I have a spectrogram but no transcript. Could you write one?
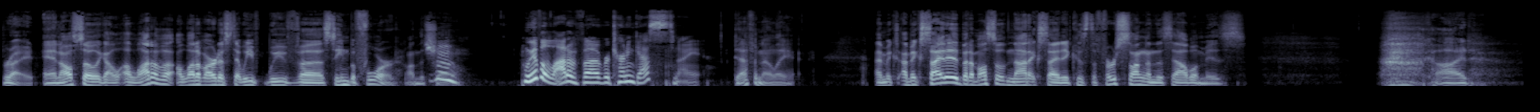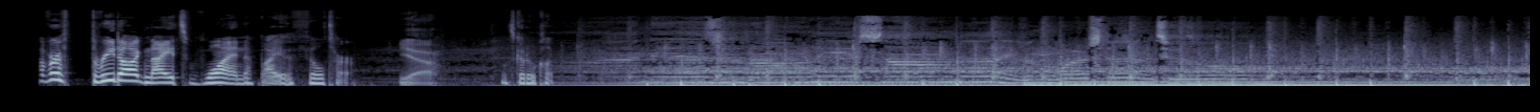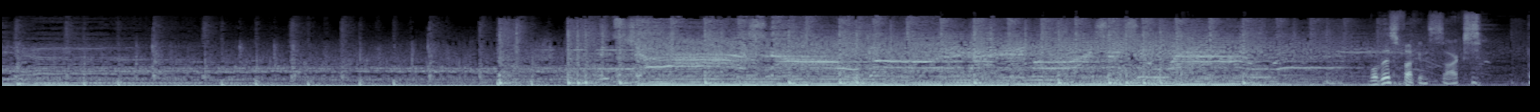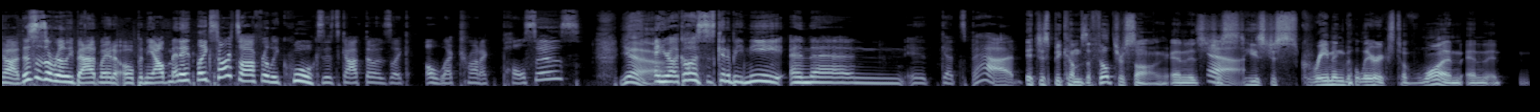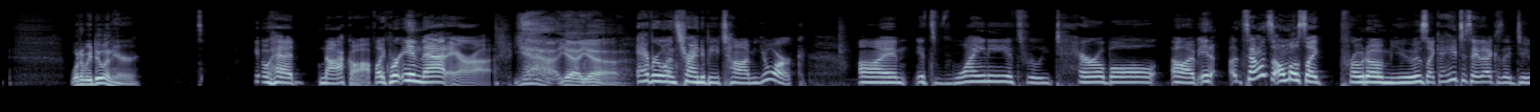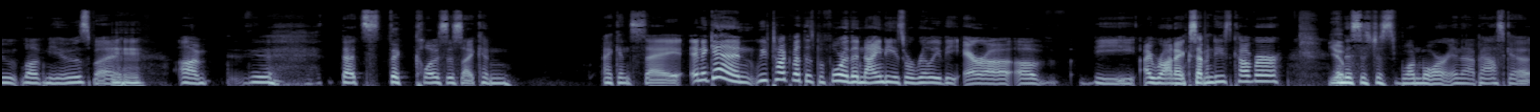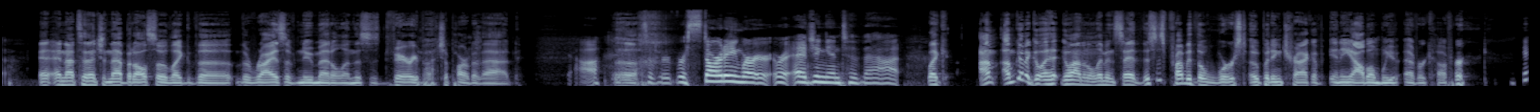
Right, and also like a, a lot of a lot of artists that we've we've uh, seen before on the show. We have a lot of uh, returning guests tonight. Definitely, I'm ex- I'm excited, but I'm also not excited because the first song on this album is, God, Cover of Three Dog Nights 1 by Filter. yeah. Let's go to a clip. Well, this fucking sucks. God, this is a really bad way to open the album. And it like starts off really cool because it's got those like electronic pulses. Yeah, And you're like, oh, this is going to be neat. And then it gets bad. it just becomes a filter song, and it's just he's just screaming the lyrics to one, and it, what are we doing here? Radiohead knockoff. Like we're in that era. Yeah, yeah, yeah. Everyone's trying to be Thom Yorke. Um, it's whiny. It's really terrible. Um, it, it sounds almost like proto Muse. Like I hate to say that because I do love Muse, but Mhm. um, eh, that's the closest I can I can say. And again, we've talked about this before. The '90s were really the era of the ironic '70s cover, Yep. and this is just one more in that basket. and, and not to mention that, but also like the the rise of nu metal, and this is very much a part of that. Yeah. Ugh. So we're, we're starting. We're we're edging into that. Like I'm I'm gonna go ahead, go out on a limb and say this is probably the worst opening track of any album we've ever covered.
